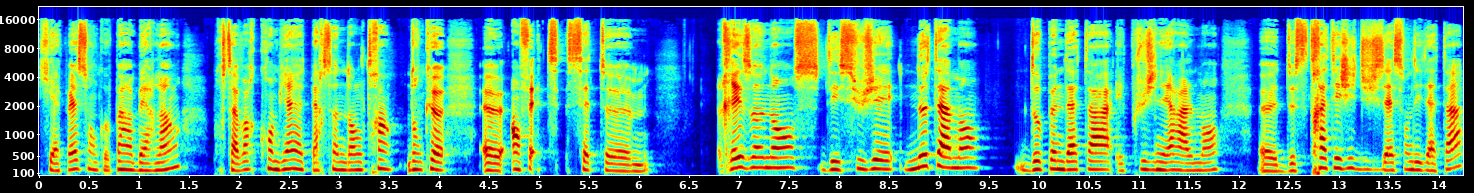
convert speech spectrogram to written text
qui appelle son copain à Berlin pour savoir combien il y a de personnes dans le train. Donc, euh, euh, en fait, cette résonance des sujets, notamment d'open data et plus généralement de stratégie d'utilisation des data,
